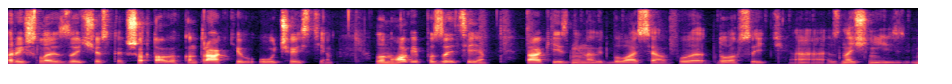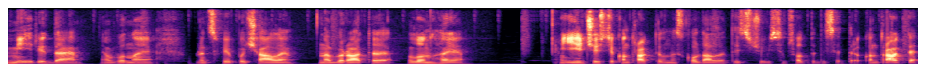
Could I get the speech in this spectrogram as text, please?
перейшли з чистих шортових контрактів у чисті лонгові позиції. Так, і зміна відбулася в досить е, значній мірі, де вони, в принципі, почали набирати лонги. І чисті контракти вони складали 1853 контракти.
